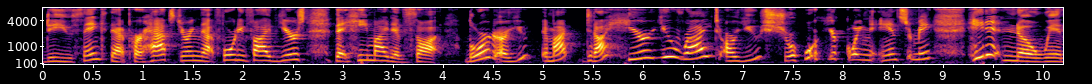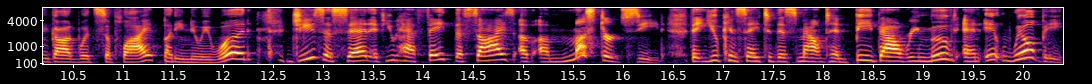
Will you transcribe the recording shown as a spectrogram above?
Do you think that perhaps during that 45 years that he might have thought, Lord, are you, am I, did I hear you right? Are you sure you're going to answer me? He didn't know when God Would supply, but he knew he would. Jesus said, if you have faith the size of a mustard seed, that you can say to this mountain, Be thou removed, and it will be.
